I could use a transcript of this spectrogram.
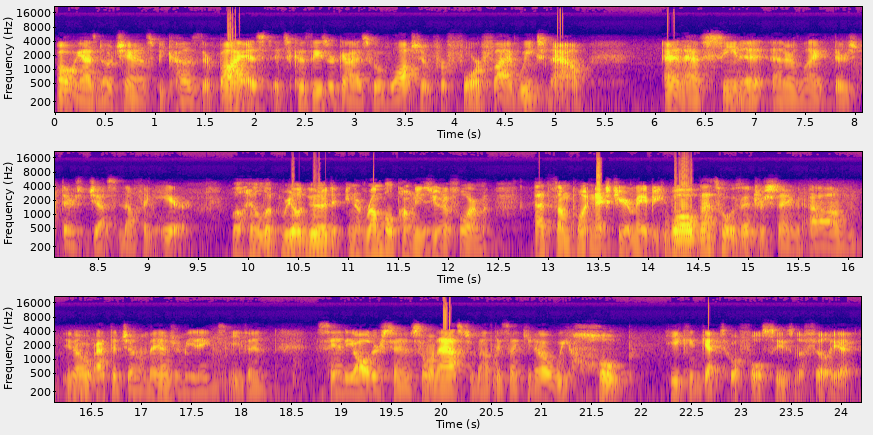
"Oh, he has no chance," because they're biased. It's because these are guys who have watched him for four or five weeks now, and have seen it, and are like, "There's, there's just nothing here." Well, he'll look real good in a Rumble Ponies uniform at some point next year, maybe. Well, that's what was interesting. Um, you know, at the general manager meetings, even Sandy Alderson, someone asked about this, like, you know, we hope he can get to a full season affiliate.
